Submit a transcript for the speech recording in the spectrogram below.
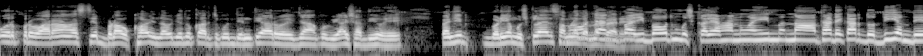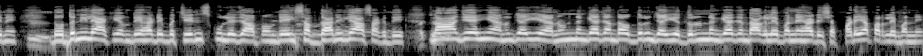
ਔਰ ਪਰਿਵਾਰਾਂ ਵਾਸਤੇ ਬੜਾ ਔਖਾ ਹੋ ਜਾਂਦਾ ਵਾ ਜਦੋਂ ਘਰ 'ਚ ਕੋਈ ਦਿਨ ਤਿਉਹਾਰ ਹੋਏ ਜਾਂ ਕੋਈ ਵਿਆਹ ਸ਼ਾਦੀ ਹੋਏ। ਭੈਣ ਜੀ ਬੜੀਆਂ ਮੁਸ਼ਕਲਾਂ ਦਾ ਸਾਹਮਣਾ ਬਹੁਤ ਕਰਨਾ ਪੈ ਜ਼ਿਆਦਾ ਰਿਹਾ ਭਾਜੀ ਬਹੁਤ ਮੁਸ਼ਕਲ ਆ ਸਾਨੂੰ ਅਸੀਂ ਮ- ਨਾ ਸਾਡੇ ਘਰ ਦੁੱਧ ਹੀ ਆਉਂਦੇ ਨੇ। ਦੁੱਧ ਨਹੀਂ ਲੈ ਕੇ ਆਉਂਦੇ ਸਾਡੇ ਬੱਚੇ ਨਹੀਂ ਸਕੂਲੇ ਜਾ ਪਾਉਂਦੇ ਅਸੀਂ ਸਬਦਾ ਨਹੀਂ ਲਿਆ ਸਕਦੇ। ਨਾ ਜੇ ਅਸੀਂ ਇਹਨੂੰ ਜਾਈਏ ਇਹਨੂੰ ਨਹੀਂ ਨੰਗਿਆ ਜਾਂਦਾ ਉਧਰ ਨੂੰ ਜਾਈਏ ਉਧਰ ਨੂੰ ਨੰਗਿਆ ਜਾਂਦਾ ਅਗਲੇ ਬੰਨੇ ਸਾਡੇ ਛੱਪੜ ਆ ਪਰਲੇ ਬੰਨੇ।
